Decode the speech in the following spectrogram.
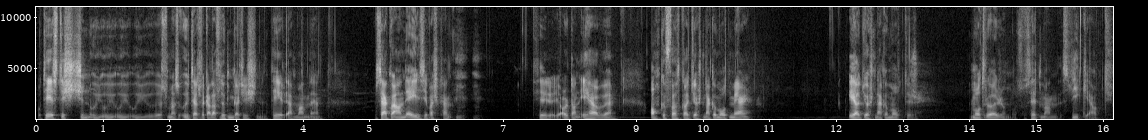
Och det är styrken och och och som alltså uttalas vi kallar flyktingkirken. Det är att man så här kan det ens vars kan till ordan jag har anke folk har gjort något mot mer. Jag har gjort något mot det. Mot rören och så sätter man svika ut.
